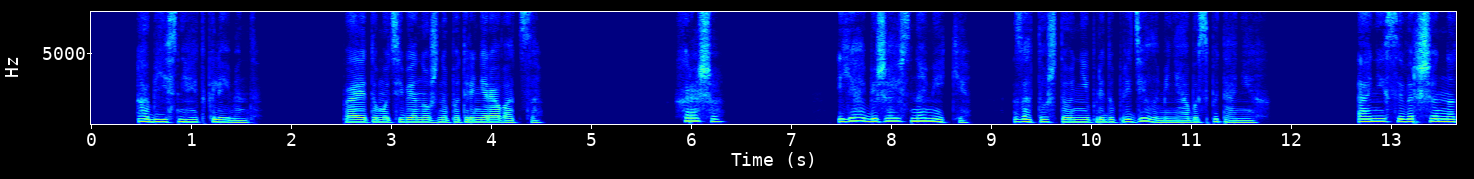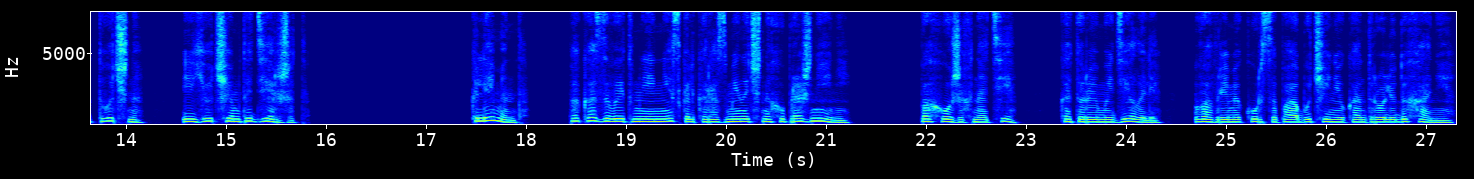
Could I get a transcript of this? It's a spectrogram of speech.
— объясняет Клемент. «Поэтому тебе нужно потренироваться». «Хорошо». Я обижаюсь на Микки за то, что не предупредила меня об испытаниях. Они совершенно точно ее чем-то держат. Клемент показывает мне несколько разминочных упражнений, похожих на те, которые мы делали во время курса по обучению контролю дыхания.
